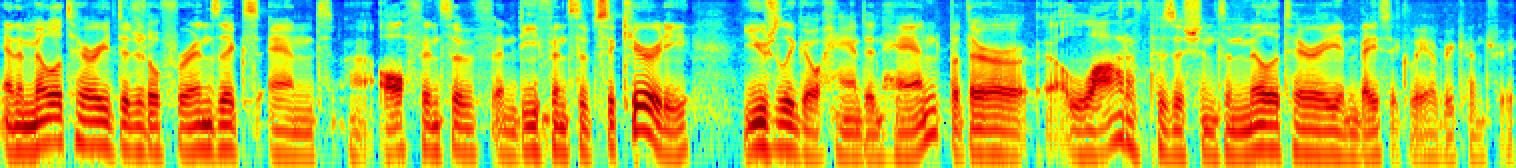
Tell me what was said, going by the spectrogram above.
in the military, digital forensics and uh, offensive and defensive security usually go hand in hand, but there are a lot of positions in military in basically every country.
